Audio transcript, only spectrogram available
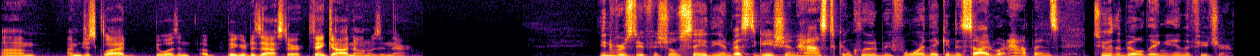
Um, I'm just glad it wasn't a bigger disaster. Thank God no one was in there. University officials say the investigation has to conclude before they can decide what happens to the building in the future.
